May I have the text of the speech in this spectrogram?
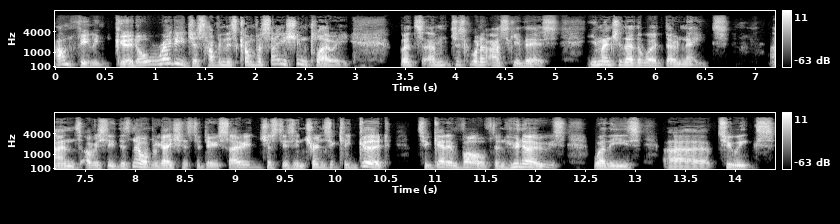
I'm feeling good already just having this conversation, Chloe. But um, just want to ask you this. You mentioned there the word donate. And obviously, there's no obligations to do so. It just is intrinsically good to get involved. And who knows where these uh, two weeks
